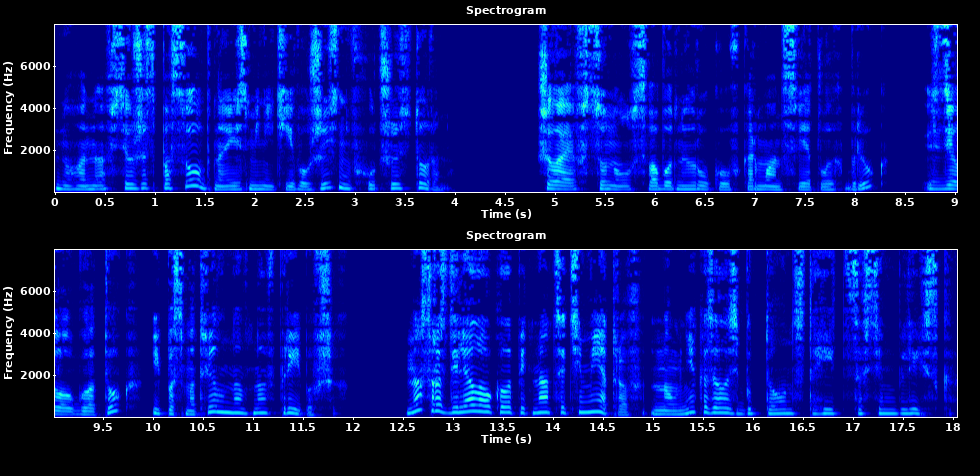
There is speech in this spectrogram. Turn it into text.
Но она все же способна изменить его жизнь в худшую сторону. Шилаев сунул свободную руку в карман светлых брюк, сделал глоток и посмотрел на вновь прибывших. Нас разделяло около пятнадцати метров, но мне казалось, будто он стоит совсем близко.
